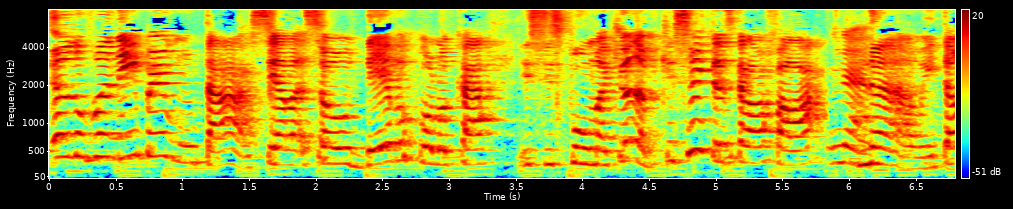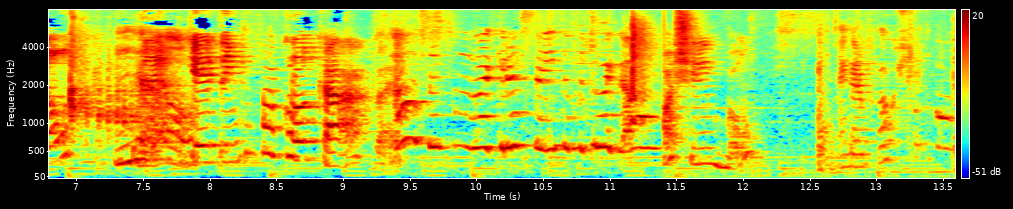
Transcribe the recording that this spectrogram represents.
eu não vou nem perguntar se, ela, se eu devo colocar esse espuma aqui ou não, porque certeza que ela vai falar Não. Então, né? Não. Porque tem que colocar. Nossa, isso vai crescer ainda, muito legal. Ó, cheirinho bom. Agora ficou com cheiro bom.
